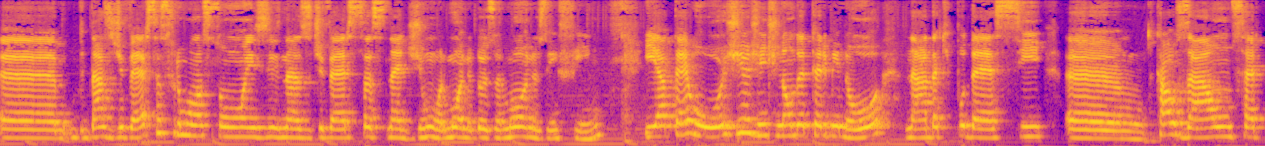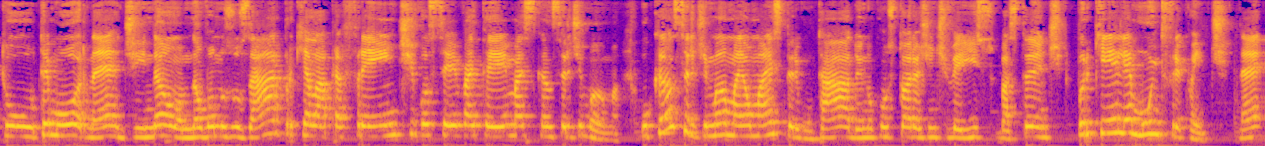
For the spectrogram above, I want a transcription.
é, das diversas formulações e nas diversas, né, de um hormônio, dois hormônios, enfim. E até hoje a gente não determinou nada que pudesse é, causar um certo temor, né, de não, não vamos usar porque lá para frente você vai ter mais câncer de mama. O câncer de mama é o mais perguntado e no consultório consultório a gente vê isso bastante, porque ele é muito frequente, né?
